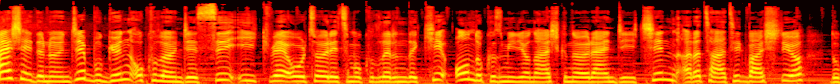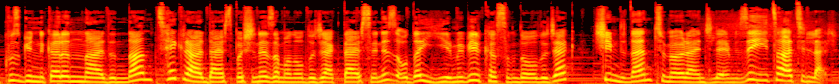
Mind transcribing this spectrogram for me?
Her şeyden önce bugün okul öncesi ilk ve orta öğretim okullarındaki 19 milyonu aşkın öğrenci için ara tatil başlıyor. 9 günlük aranın ardından tekrar ders başı ne zaman olacak derseniz o da 21 Kasım'da olacak. Şimdiden tüm öğrencilerimize iyi tatiller.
